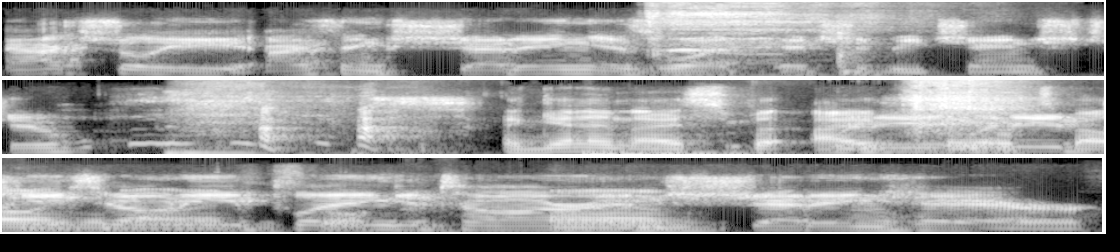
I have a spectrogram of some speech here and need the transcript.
actually. I think shedding is what it should be changed to. again, I spe- I We need, failed we need P. Tony playing guitar Um, and shedding hair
